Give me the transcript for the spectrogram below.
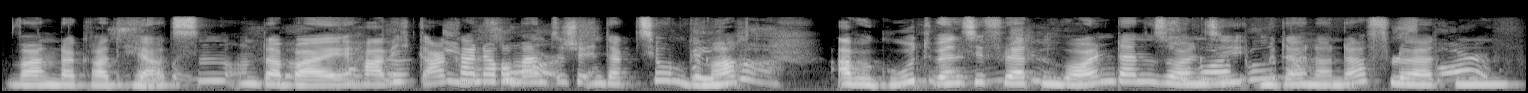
waren da gerade Herzen und dabei habe ich gar keine romantische Interaktion gemacht. Aber gut, wenn sie flirten wollen, dann sollen sie miteinander flirten.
